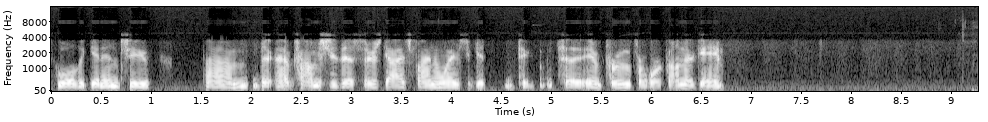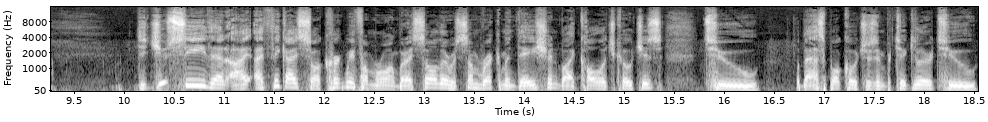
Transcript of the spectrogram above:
school to get into. Um, I promise you this: there's guys finding ways to get to to improve or work on their game. Did you see that? I, I think I saw, correct me if I'm wrong, but I saw there was some recommendation by college coaches to, basketball coaches in particular, to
